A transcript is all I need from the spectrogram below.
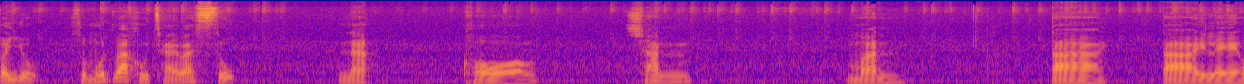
ประโยค สมมุติว่าครูใช้ว่าสุ นัก ของ ฉัน มัน ตาย ตายแล้ว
